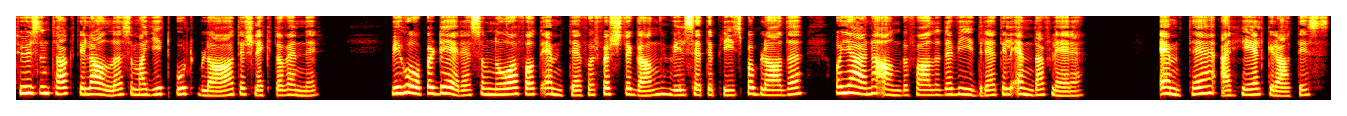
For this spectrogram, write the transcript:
Tusen takk til alle som har gitt bort bladet til slekt og venner. Vi håper dere som nå har fått MT for første gang, vil sette pris på bladet og gjerne anbefale det videre til enda flere. MT er helt gratis,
